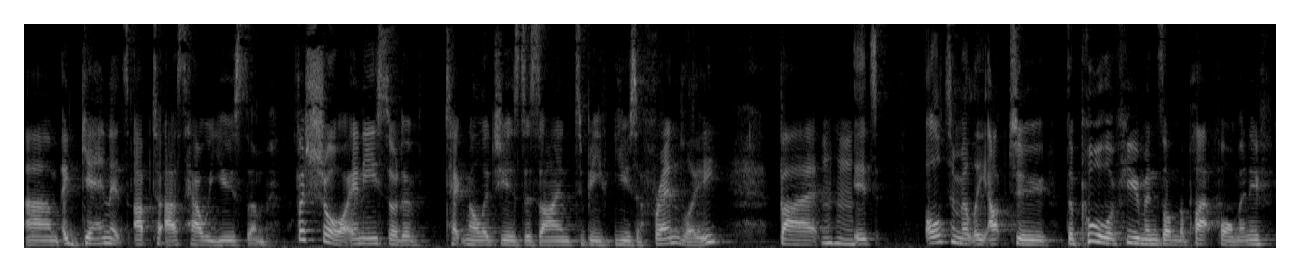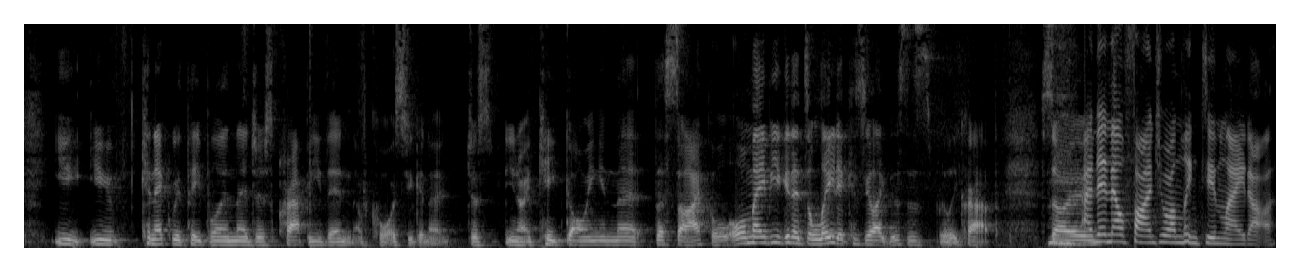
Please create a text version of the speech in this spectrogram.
um, again, it's up to us how we use them. For sure, any sort of technology is designed to be user friendly, but mm-hmm. it's ultimately up to the pool of humans on the platform. And if you you connect with people and they're just crappy, then of course you're gonna just you know keep going in the the cycle, or maybe you're gonna delete it because you're like this is really crap. So and then they'll find you on LinkedIn later.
